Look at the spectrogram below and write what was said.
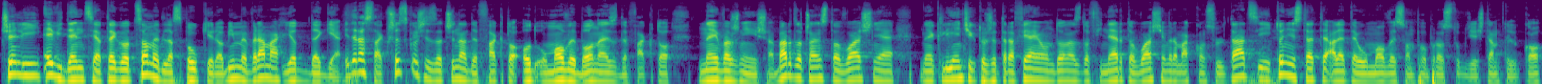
czyli ewidencja tego, co my dla spółki robimy w ramach JDG. I teraz tak, wszystko się zaczyna de facto od umowy, bo ona jest de facto najważniejsza. Bardzo często właśnie klienci, którzy trafiają do nas do Finerto właśnie w ramach konsultacji, to niestety, ale te umowy są po prostu gdzieś tam tylko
